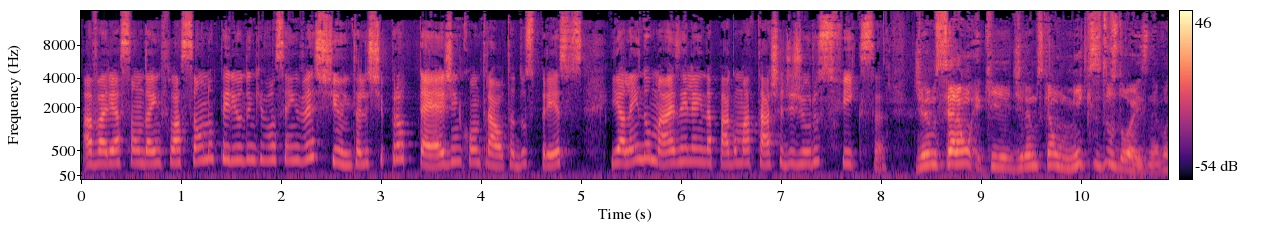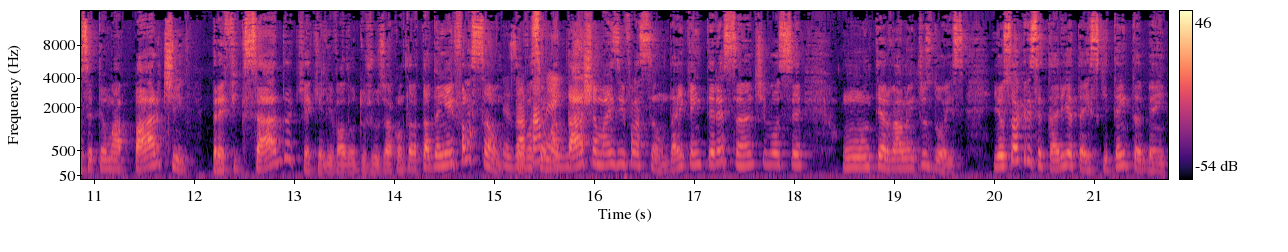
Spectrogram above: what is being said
a variação da inflação no período em que você investiu. Então, eles te protegem contra a alta dos preços e, além do mais, ele ainda paga uma taxa de juros fixa. Diríamos que, um, que, diríamos que é um mix dos dois, né? Você tem uma parte prefixada, que é aquele valor do juros já contratado, e a inflação. Exatamente. Então você uma taxa mais inflação. Daí que é interessante você um intervalo entre os dois. E eu só acrescentaria, Thaís, que tem também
